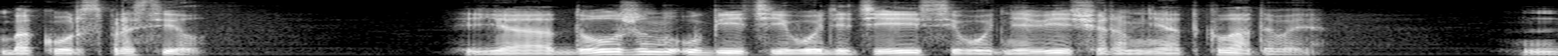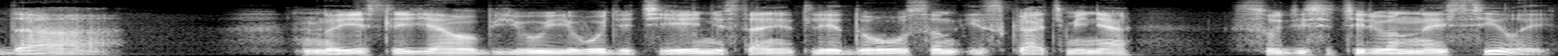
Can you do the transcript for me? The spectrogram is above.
Бакур спросил, «Я должен убить его детей сегодня вечером, не откладывая?» «Да, но если я убью его детей, не станет ли Доусон искать меня с удесятеренной силой?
